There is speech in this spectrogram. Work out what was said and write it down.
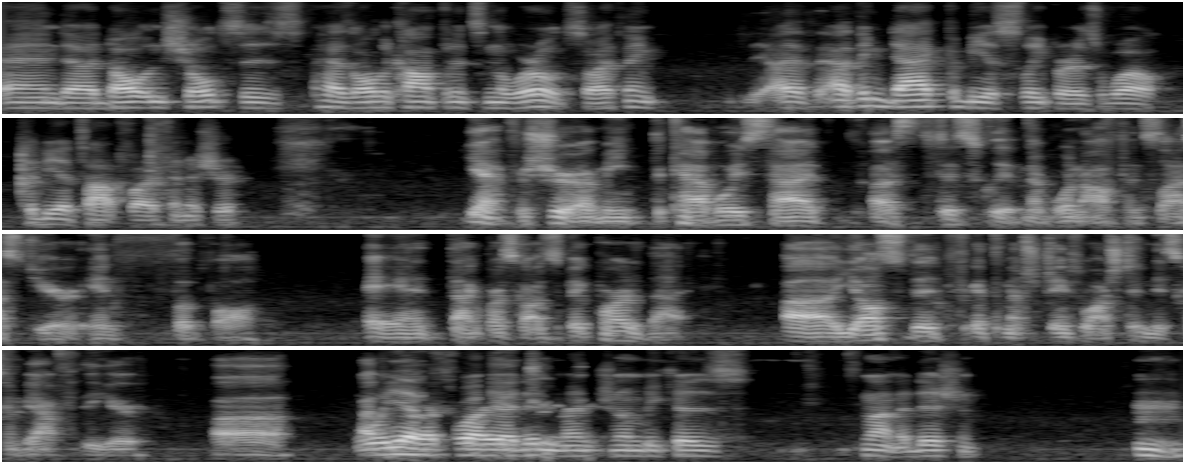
And uh, Dalton Schultz is, has all the confidence in the world. So I think I, I think Dak could be a sleeper as well to be a top five finisher. Yeah, for sure. I mean, the Cowboys had uh, statistically the number one offense last year in football, and Dak Prescott is a big part of that. Uh, you also did forget to mention James Washington is going to be out for the year. Uh, well, yeah, that's why I didn't mention him because it's not an addition. Mm-hmm.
